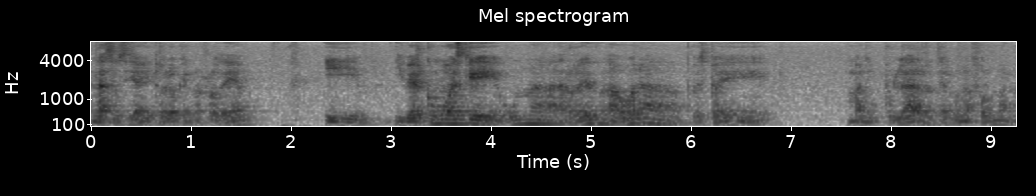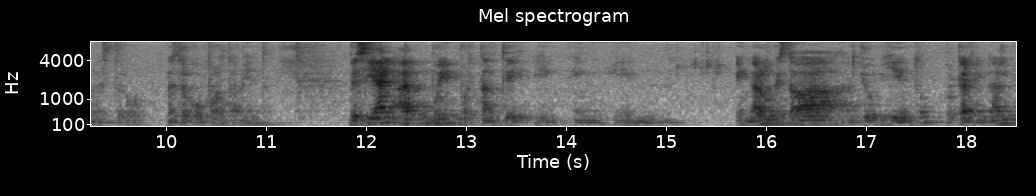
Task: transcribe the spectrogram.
la sociedad y todo lo que nos rodea y, y, ver cómo es que una red ahora pues puede manipular de alguna forma nuestro, nuestro comportamiento. Decían algo muy importante en, en, en, en algo que estaba yo viendo, porque al final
